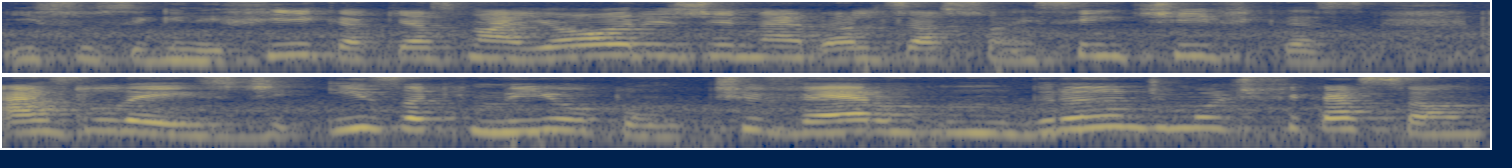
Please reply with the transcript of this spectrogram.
Isso significa que as maiores generalizações científicas, as leis de Isaac Newton, tiveram uma grande modificação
